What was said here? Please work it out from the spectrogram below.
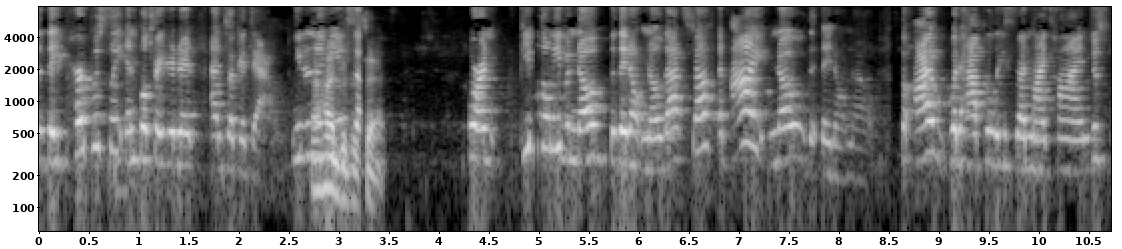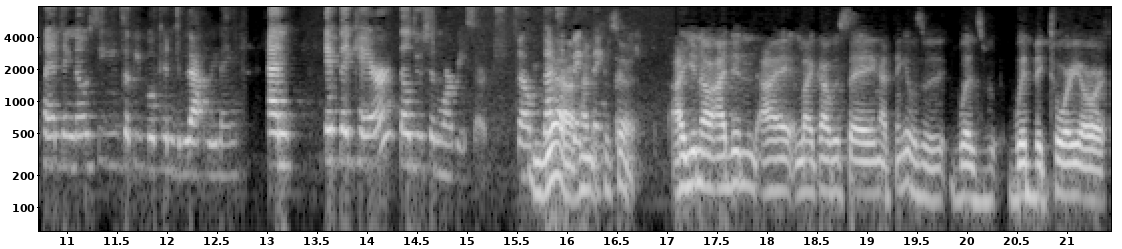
that they purposely infiltrated it and took it down. You know what 100%. I mean? So, or people don't even know that they don't know that stuff, and I know that they don't know. So I would happily spend my time just planting those seeds so people can do that reading. And if they care, they'll do some more research. So that's yeah, a big 100%. thing for me. I, you know, I didn't, I, like I was saying, I think it was, was with Victoria or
